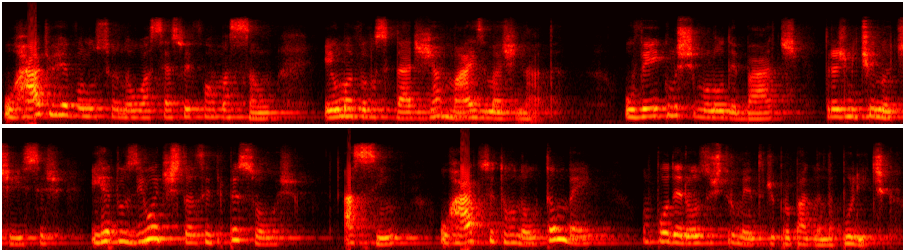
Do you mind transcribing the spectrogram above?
o rádio revolucionou o acesso à informação em uma velocidade jamais imaginada. O veículo estimulou o debate, transmitiu notícias e reduziu a distância entre pessoas. Assim, o rádio se tornou também um poderoso instrumento de propaganda política.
